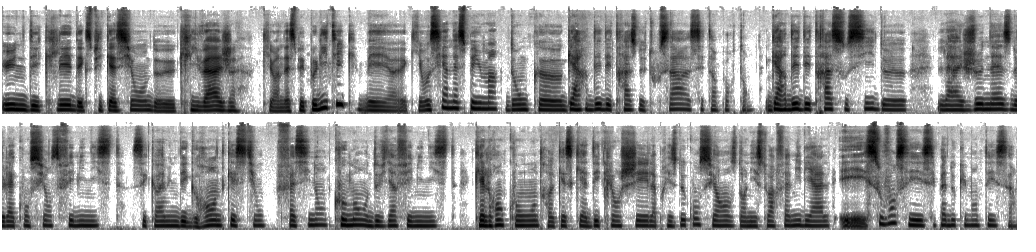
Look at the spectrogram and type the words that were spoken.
une des clés d'explication de clivage qui ont un aspect politique, mais euh, qui ont aussi un aspect humain. Donc euh, garder des traces de tout ça, c'est important. Garder des traces aussi de la jeunesse de la conscience féministe. C'est quand même une des grandes questions fascinantes. Comment on devient féministe? Quelle rencontre, qu'est-ce qui a déclenché la prise de conscience dans l'histoire familiale? Et souvent, c'est pas documenté ça.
